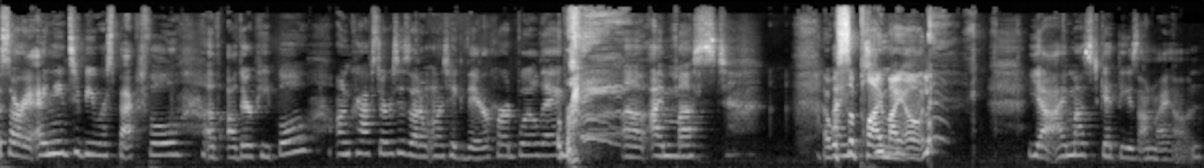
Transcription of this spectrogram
Sorry, I need to be respectful of other people on craft services. I don't want to take their hard boiled eggs. Uh, I must. I will I'm supply too- my own. Yeah, I must get these on my own.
